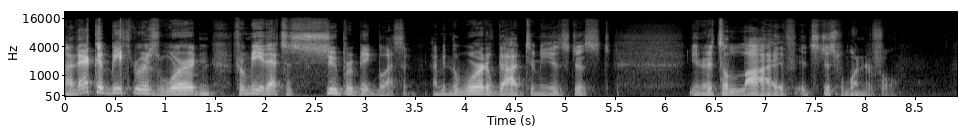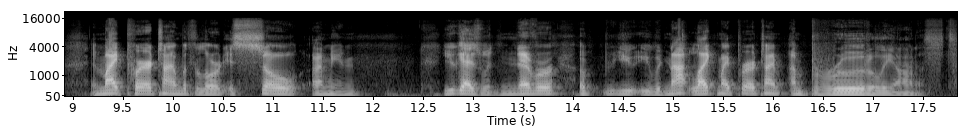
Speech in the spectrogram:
Now, that could be through His Word, and for me, that's a super big blessing. I mean, the Word of God to me is just, you know, it's alive. It's just wonderful. And my prayer time with the Lord is so, I mean, you guys would never, uh, you, you would not like my prayer time. I'm brutally honest.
